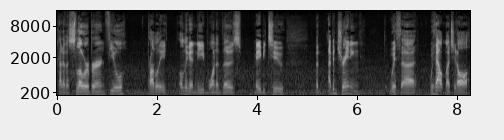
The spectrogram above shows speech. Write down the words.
kind of a slower burn fuel. Probably only going to need one of those, maybe two. But I've been training with uh, without much at all.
